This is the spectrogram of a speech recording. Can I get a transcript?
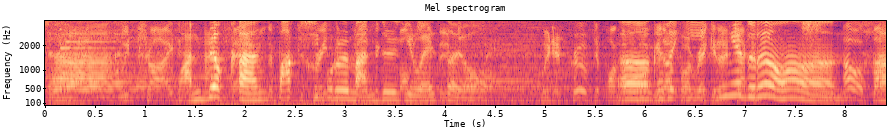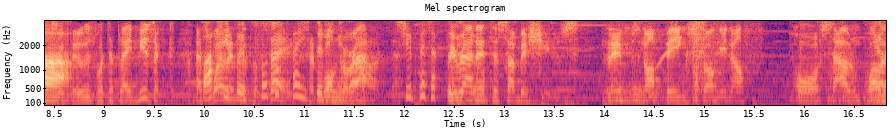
자, 완벽한 perfect 만들기로 했어요. 어, 그래서 이. Our 다 walk 프로토타입들입니다 실패작들이죠 얘는.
